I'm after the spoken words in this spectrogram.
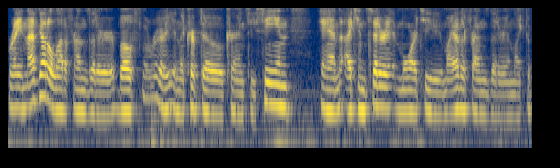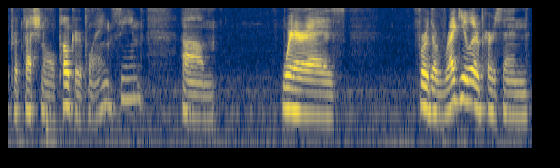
Right, and I've got a lot of friends that are both in the cryptocurrency scene, and I consider it more to my other friends that are in like the professional poker playing scene. Um, whereas for the regular person,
